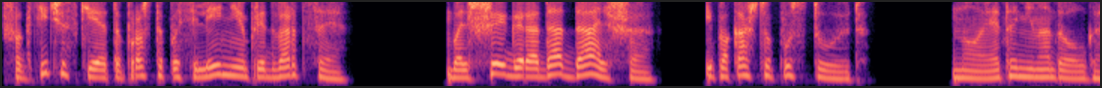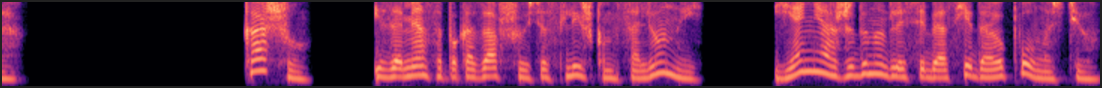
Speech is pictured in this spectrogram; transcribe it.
Фактически это просто поселение при дворце. Большие города дальше и пока что пустуют. Но это ненадолго. Кашу, из-за мяса показавшуюся слишком соленой, я неожиданно для себя съедаю полностью.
